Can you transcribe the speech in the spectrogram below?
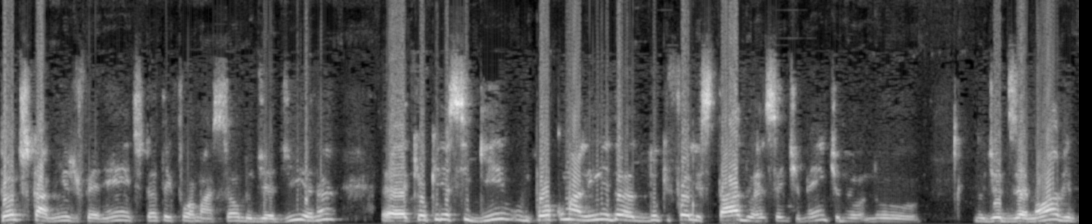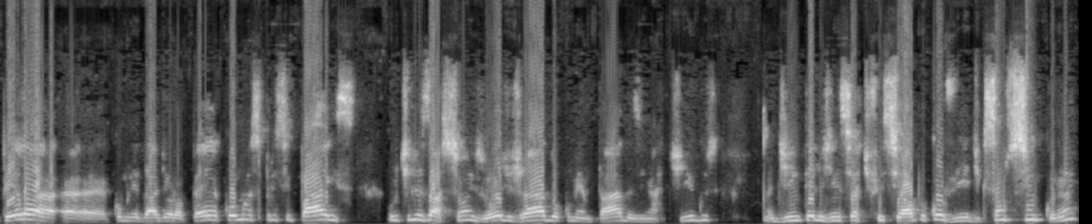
tantos caminhos diferentes, tanta informação do dia a dia, né? É, que eu queria seguir um pouco uma linha do, do que foi listado recentemente no, no, no dia 19 pela é, comunidade europeia como as principais utilizações hoje já documentadas em artigos de inteligência artificial para o Covid, que são cinco, né?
